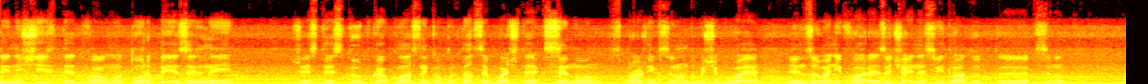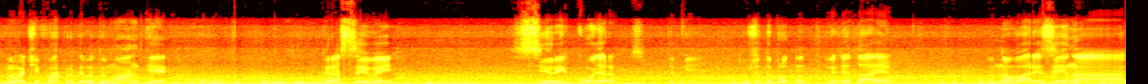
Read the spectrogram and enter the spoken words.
1.6 D2 мотор дизельний. Шестиступка, класна комплектація, бачите, як ксенон, справжній ксенон, тому що буває лінзовані фари звичайне світло, а тут е, ксенон. Мивачі фар, противотуманки, красивий сірий колір такий, дуже добротно виглядає. Нова резина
